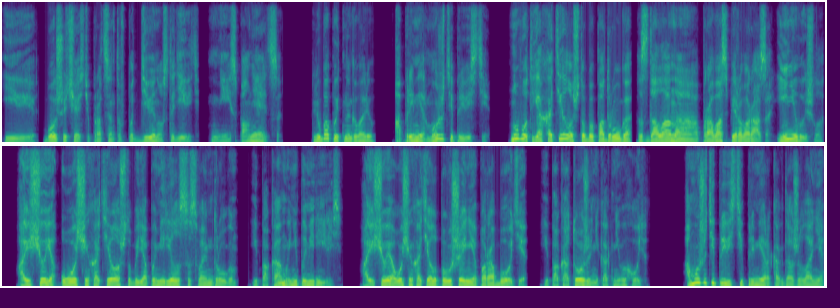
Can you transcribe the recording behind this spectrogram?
и большей частью процентов под 99 не исполняется. Любопытно говорю, а пример можете привести? Ну вот я хотела, чтобы подруга сдала на права с первого раза, и не вышло. А еще я очень хотела, чтобы я помирилась со своим другом, и пока мы не помирились. А еще я очень хотела повышения по работе, и пока тоже никак не выходит. А можете привести примеры, когда желание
